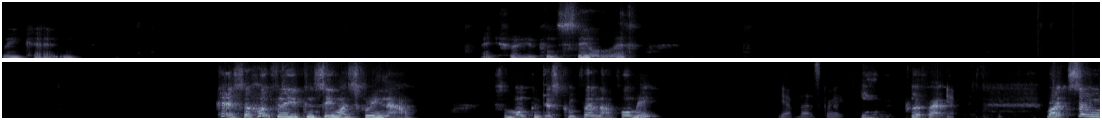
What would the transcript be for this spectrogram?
we can make sure you can see all this. Okay so hopefully you can see my screen now. Someone can just confirm that for me. Yep that's great. Perfect. Yep. Right, so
